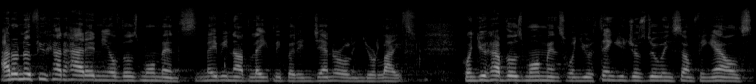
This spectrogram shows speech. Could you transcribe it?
I don't know if you had had any of those moments, maybe not lately, but in general in your life, when you have those moments when you think you're just doing something else,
